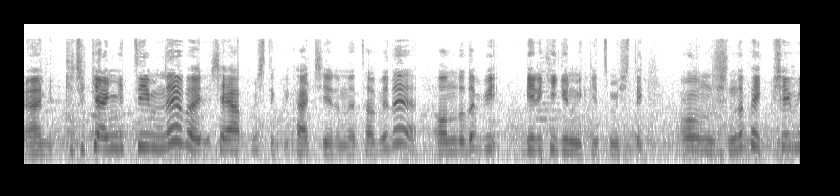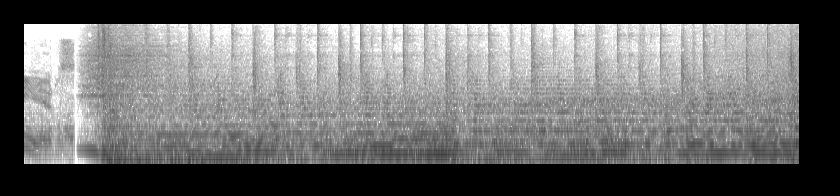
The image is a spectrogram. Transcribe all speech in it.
Yani küçükken gittiğimde böyle şey yapmıştık birkaç yerine tabii de onda da bir, bir iki günlük gitmiştik. Onun dışında pek bir şey bilmiyoruz. Thank you.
